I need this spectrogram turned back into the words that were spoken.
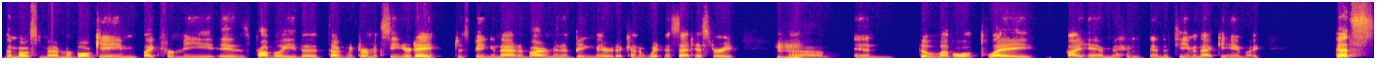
the most memorable game like for me is probably the Doug McDermott Senior Day, just being in that environment and being there to kind of witness that history. Mm-hmm. Um, and the level of play by him and, and the team in that game, like that's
